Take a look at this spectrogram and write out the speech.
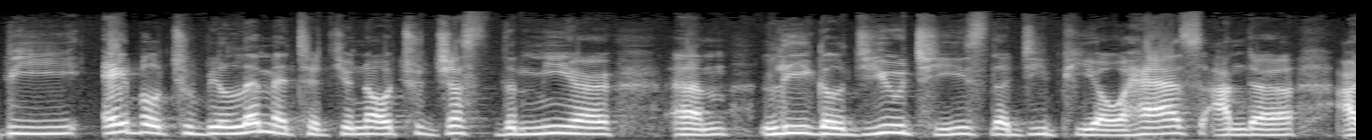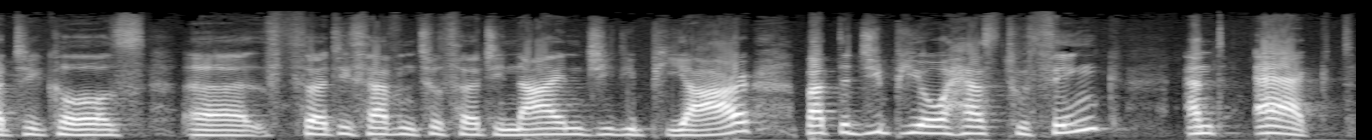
be able to be limited, you know, to just the mere um, legal duties the DPO has under Articles uh, 37 to 39 GDPR, but the DPO has to think and act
